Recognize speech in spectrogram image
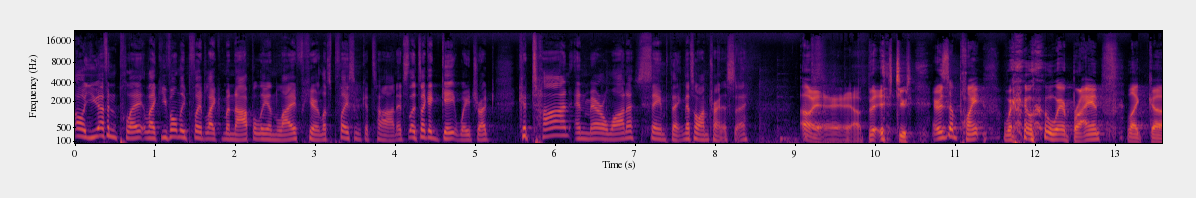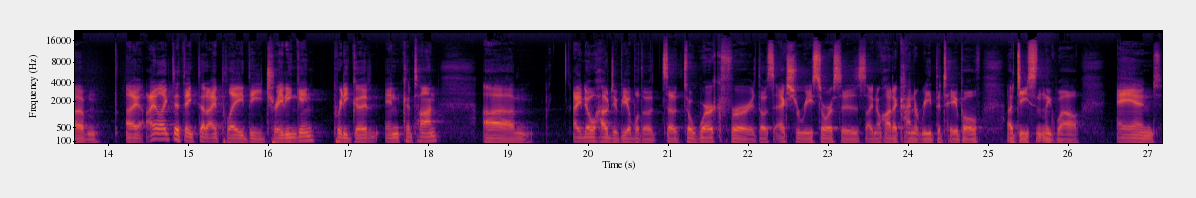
oh, you haven't played like you've only played like Monopoly in life. Here, let's play some Catan. It's it's like a gateway drug. Catan and marijuana, same thing. That's all I'm trying to say. Oh yeah, yeah, yeah. But dude, there's a point where where Brian, like, um, I I like to think that I play the trading game pretty good in Catan. Um, I know how to be able to, to, to work for those extra resources. I know how to kind of read the table uh, decently well, and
